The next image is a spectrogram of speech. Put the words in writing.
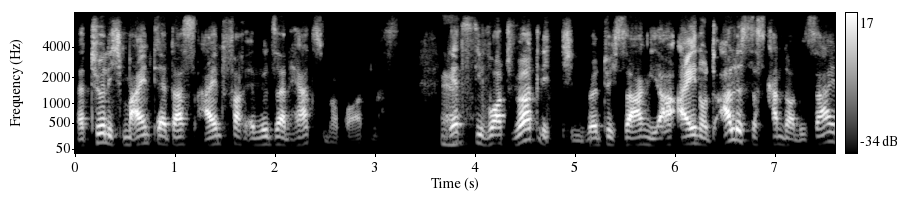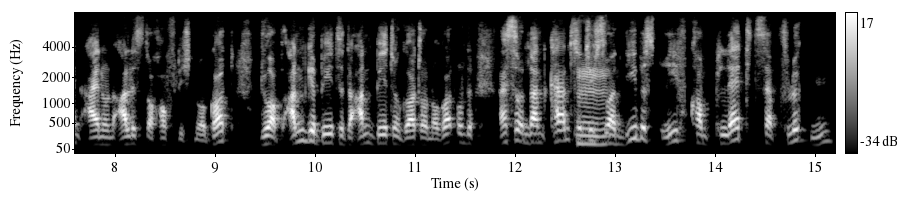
Natürlich meint er das einfach, er will sein Herz überborden lassen. Ja. Jetzt die wortwörtlichen würde ich sagen, ja, ein und alles, das kann doch nicht sein. Ein und alles doch hoffentlich nur Gott. Du habt angebetete Anbetung Gott und nur Gott. Und, weißt du, und dann kannst du mhm. natürlich so einen Liebesbrief komplett zerpflücken,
